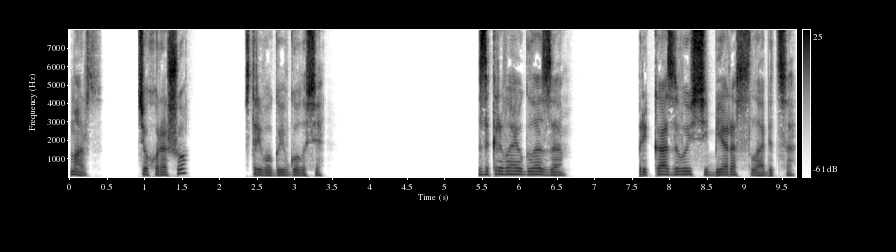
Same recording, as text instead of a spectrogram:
«Марс, все хорошо?» с тревогой в голосе. Закрываю глаза. Приказываю себе расслабиться.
